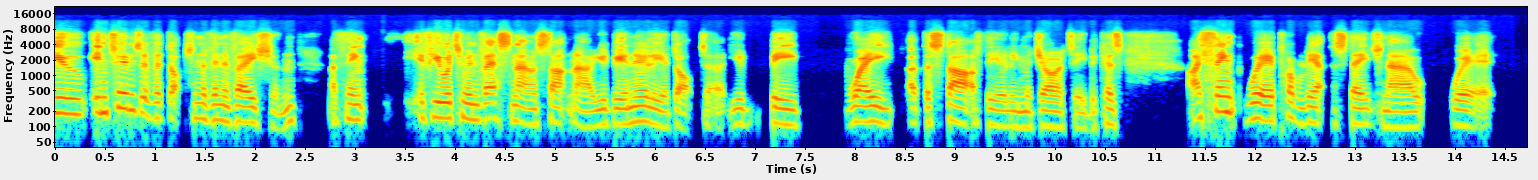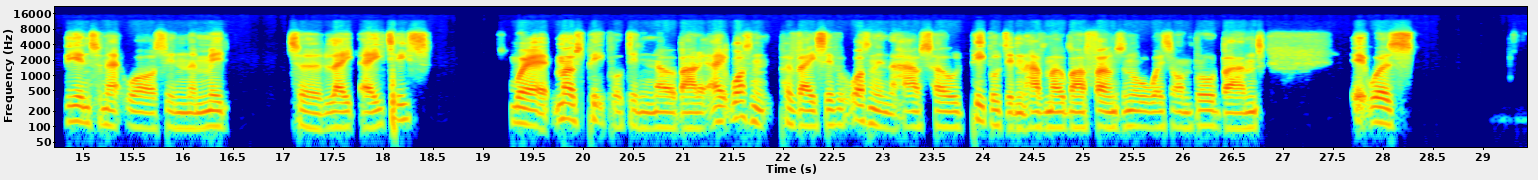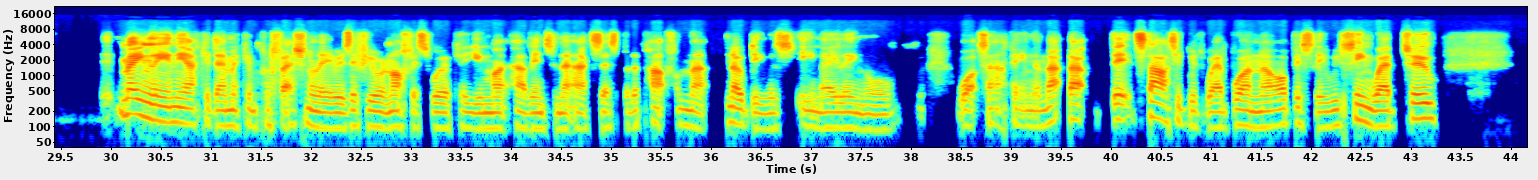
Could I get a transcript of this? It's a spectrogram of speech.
you, in terms of adoption of innovation, I think if you were to invest now and start now, you'd be an early adopter. You'd be way at the start of the early majority because I think we're probably at the stage now where the internet was in the mid to late 80s, where most people didn't know about it. It wasn't pervasive, it wasn't in the household. People didn't have mobile phones and always on broadband. It was mainly in the academic and professional areas. If you're an office worker, you might have internet access, but apart from that, nobody was emailing or WhatsApping, and that that it started with Web one. Now, obviously, we've seen Web two,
